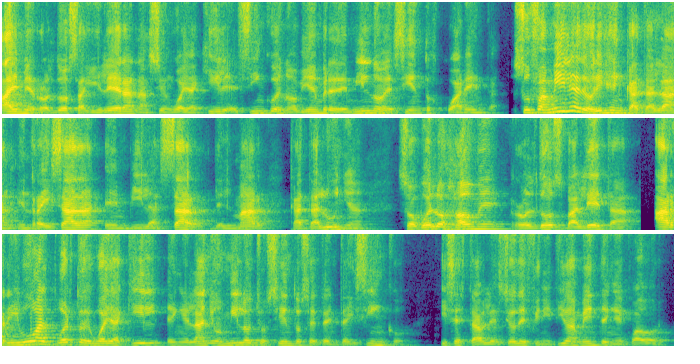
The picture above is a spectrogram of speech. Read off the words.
Jaime Roldós Aguilera nació en Guayaquil el 5 de noviembre de 1940. Su familia de origen catalán, enraizada en Vilassar del Mar, Cataluña, su abuelo Jaume Roldós Valeta arribó al puerto de Guayaquil en el año 1875 y se estableció definitivamente en Ecuador.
